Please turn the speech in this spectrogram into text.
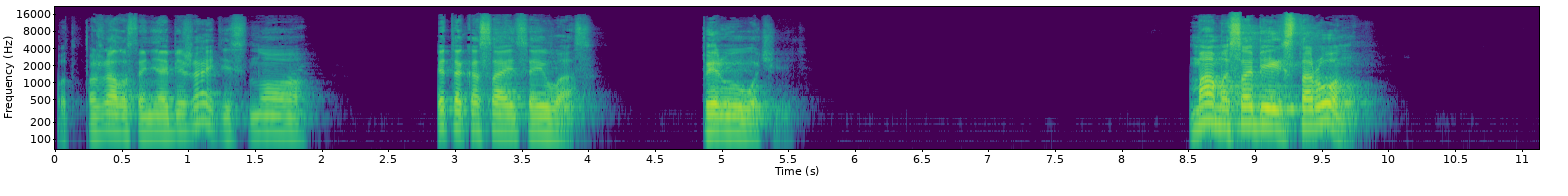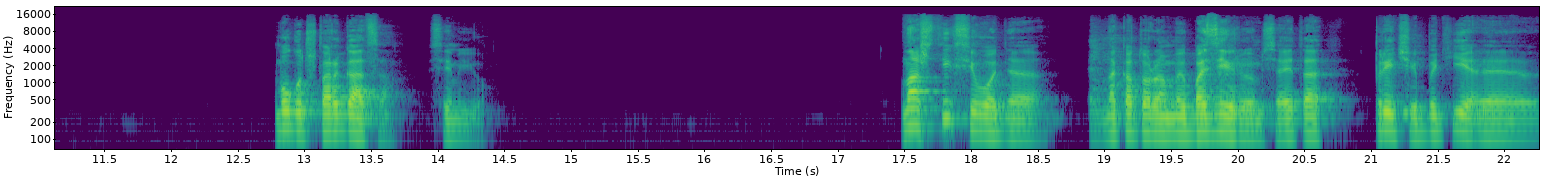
Вот, пожалуйста, не обижайтесь, но это касается и вас в первую очередь. Мамы с обеих сторон могут вторгаться в семью. Наш стих сегодня, на котором мы базируемся, это притчи Бытие, э,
